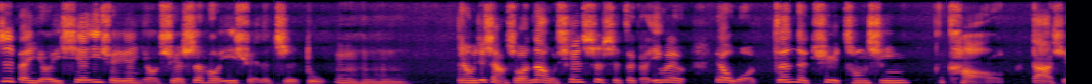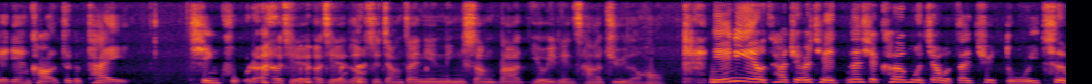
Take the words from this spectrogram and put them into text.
日本有一些医学院有学士后医学的制度，嗯哼哼，那我就想说，那我先试试这个，因为要我真的去重新考大学联考，这个太。辛苦了，而且而且，老实讲，在年龄上大有一点差距了哈。年龄也有差距，而且那些科目叫我再去读一次，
